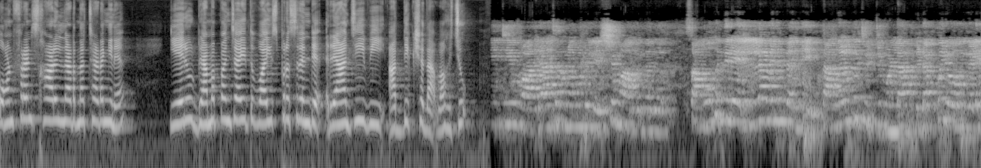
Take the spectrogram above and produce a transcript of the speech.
കോൺഫറൻസ് ഹാളിൽ നടന്ന ചടങ്ങിന് ഏരൂർ ഗ്രാമപഞ്ചായത്ത് വൈസ് പ്രസിഡന്റ് രാജീവ് വി അധ്യക്ഷത വഹിച്ചു. ലക്ഷ്യമാകുന്നത് സമൂഹത്തിലെ എല്ലാവരും തന്നെ തങ്ങൾക്ക് ചുറ്റുമുള്ള കിടപ്പ് രോഗികളെ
